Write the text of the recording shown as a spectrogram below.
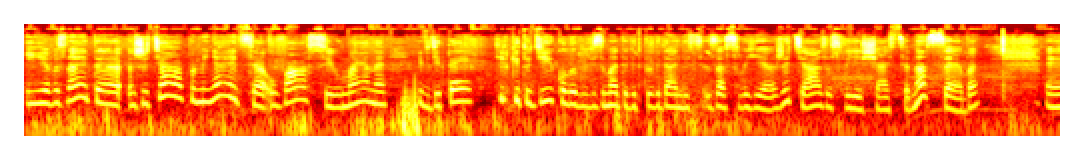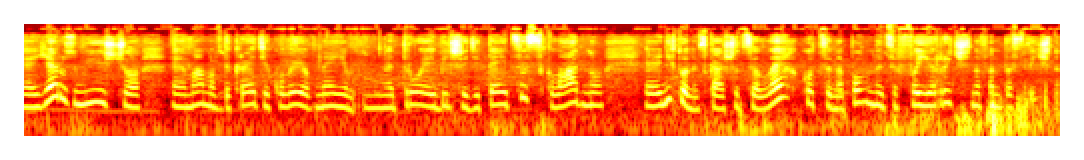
І ви знаєте, життя поміняється у вас і у мене, і в дітей тільки тоді, коли ви візьмете відповідальність за своє життя, за своє щастя на себе. Е, Я розумію, що е, мама в декреті, коли в неї троє і більше дітей, це складно. Е, Ніхто не скаже, що це легко, це наповнено, це феєрично, фантастично.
